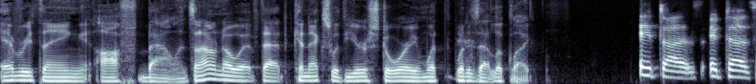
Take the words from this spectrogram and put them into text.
everything off balance. And I don't know if that connects with your story and what what does that look like? It does. It does.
